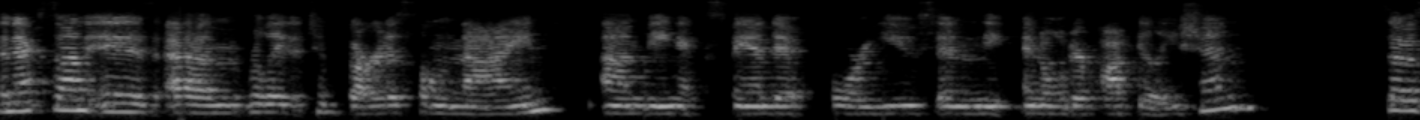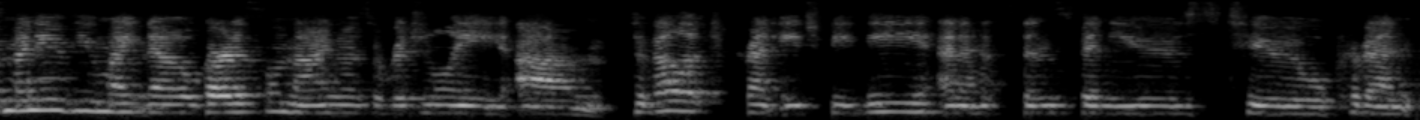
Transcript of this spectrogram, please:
The next one is um, related to Gardasil 9 um, being expanded for use in the in older population. So as many of you might know, Gardasil 9 was originally um, developed to prevent HPV and it has since been used to prevent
